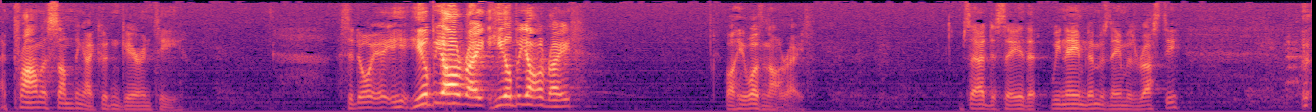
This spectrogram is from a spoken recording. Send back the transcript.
I promised something I couldn't guarantee. I said, "Oh, he'll be all right. He'll be all right." Well, he wasn't all right. I'm sad to say that we named him. His name is Rusty.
